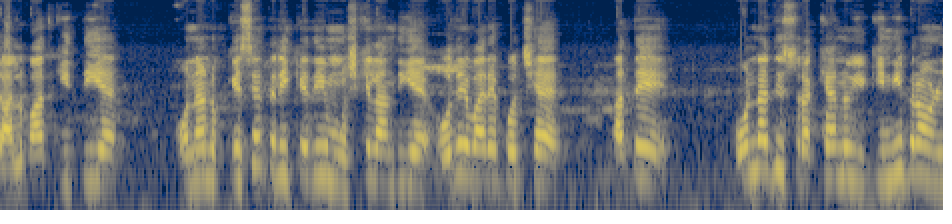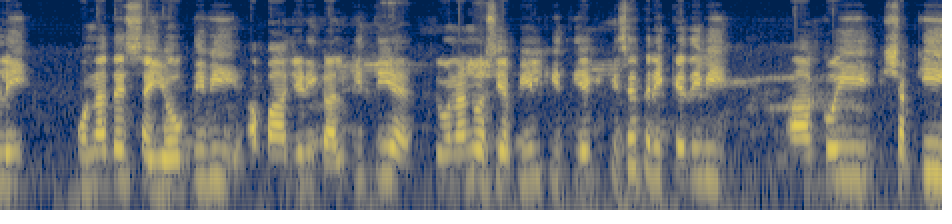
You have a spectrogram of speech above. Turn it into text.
ਗੱਲਬਾਤ ਕੀਤੀ ਹੈ। ਉਹਨਾਂ ਨੂੰ ਕਿਸੇ ਤਰੀਕੇ ਦੀ ਮੁਸ਼ਕਿਲ ਆਂਦੀ ਹੈ, ਉਹਦੇ ਬਾਰੇ ਪੁੱਛਿਆ ਅਤੇ ਉਹਨਾਂ ਦੀ ਸੁਰੱਖਿਆ ਨੂੰ ਯਕੀਨੀ ਬਣਾਉਣ ਲਈ ਉਹਨਾਂ ਦੇ ਸਹਿਯੋਗ ਦੀ ਵੀ ਆਪਾਂ ਜਿਹੜੀ ਗੱਲ ਕੀਤੀ ਹੈ ਤੇ ਉਹਨਾਂ ਨੂੰ ਅਸੀਂ ਅਪੀਲ ਕੀਤੀ ਹੈ ਕਿ ਕਿਸੇ ਤਰੀਕੇ ਦੀ ਵੀ ਕੋਈ ਸ਼ੱਕੀ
